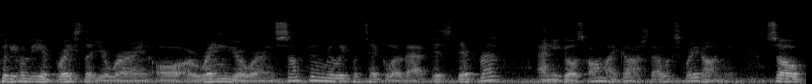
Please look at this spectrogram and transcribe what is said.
Could even be a bracelet you're wearing or a ring you're wearing, something really particular that is different. And he goes, oh my gosh, that looks great on you. So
